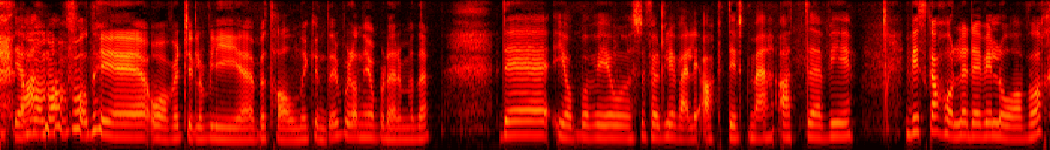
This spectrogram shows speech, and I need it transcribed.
ja. Da må man få de over til å bli betalende kunder. Hvordan jobber dere med det? Det jobber vi jo selvfølgelig veldig aktivt med. At eh, vi, vi skal holde det vi lover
